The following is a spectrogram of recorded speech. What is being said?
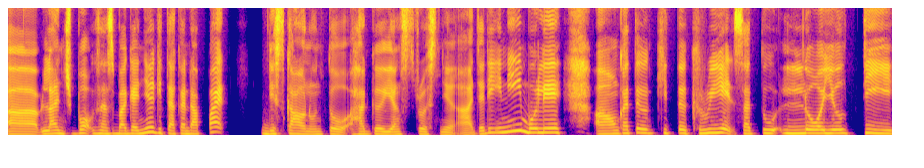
uh, lunch box dan sebagainya, kita akan dapat diskaun untuk harga yang seterusnya. Ha, jadi ini boleh uh, orang kata kita create satu loyalty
